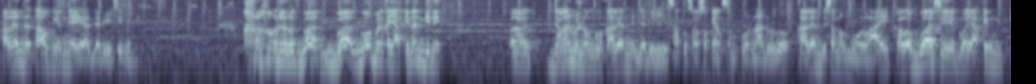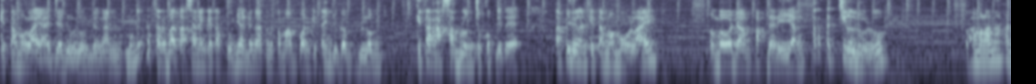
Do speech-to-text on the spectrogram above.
kalian udah tahu hintnya ya dari sini. Kalau menurut gue, gue gue berkeyakinan gini. Eh, jangan menunggu kalian menjadi satu sosok yang sempurna dulu. Kalian bisa memulai. Kalau gue sih, gue yakin kita mulai aja dulu dengan mungkin keterbatasan yang kita punya dengan kemampuan kita yang juga belum kita rasa belum cukup gitu ya. Tapi dengan kita memulai, membawa dampak dari yang terkecil dulu, lama-lama akan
